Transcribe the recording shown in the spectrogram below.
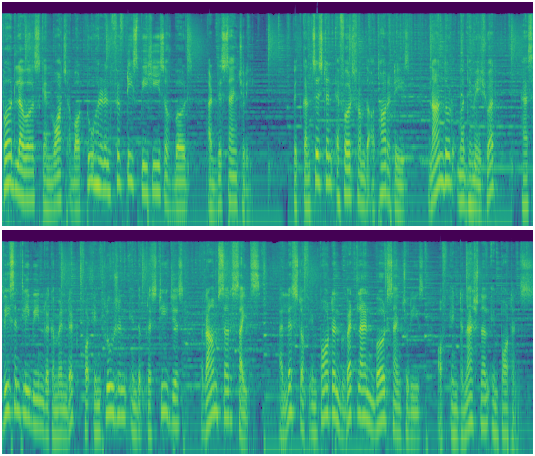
Bird lovers can watch about 250 species of birds at this sanctuary. With consistent efforts from the authorities, Nandur Madhyameshwar has recently been recommended for inclusion in the prestigious Ramsar sites, a list of important wetland bird sanctuaries of international importance.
